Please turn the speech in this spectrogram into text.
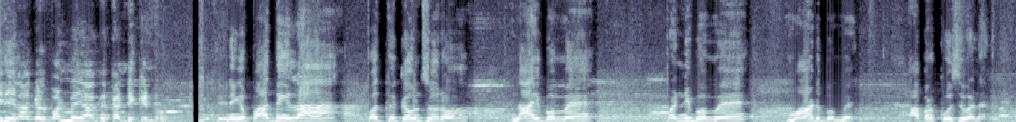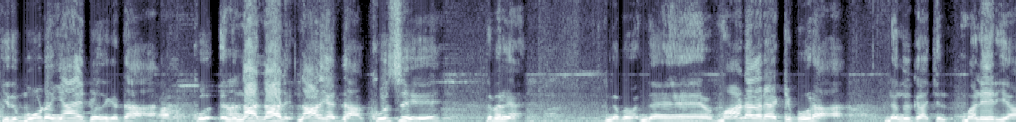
இதை நாங்கள் வன்மையாக கண்டிக்கின்றோம். நீங்க பாத்தீங்கன்னா பத்து கவுன்சிலரும் நாய் பொம்மை பன்னி பொம்மை மாடு பொம்மை. அப்புறம் கொசு வேலை இது மூணும் ஏன் எட்டு வந்து கேட்டால் கொ- நா- நாலு நாலு கேட்டால் கொசு இந்த பாருங்க இந்த இந்த மாநகராட்சி பூரா டெங்கு காய்ச்சல் மலேரியா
